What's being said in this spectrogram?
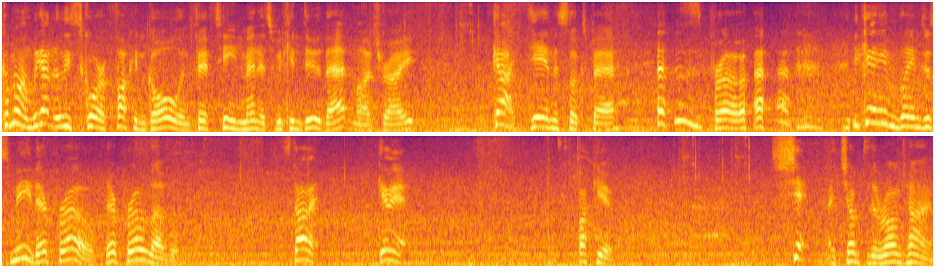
Come on, we got to at least score a fucking goal in 15 minutes. We can do that much, right? God damn, this looks bad. this is pro. you can't even blame just me. They're pro. They're pro level. Stop it. Give me it. Fuck you. Shit! I jumped at the wrong time.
